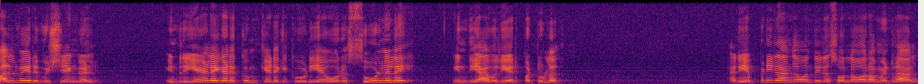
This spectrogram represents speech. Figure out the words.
பல்வேறு விஷயங்கள் இன்று ஏழைகளுக்கும் கிடைக்கக்கூடிய ஒரு சூழ்நிலை இந்தியாவில் ஏற்பட்டுள்ளது. அது எப்படி நாங்கள் வந்து இதை சொல்ல வரோம் என்றால்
